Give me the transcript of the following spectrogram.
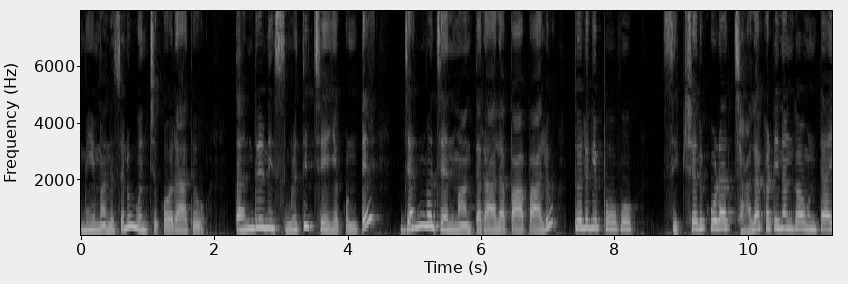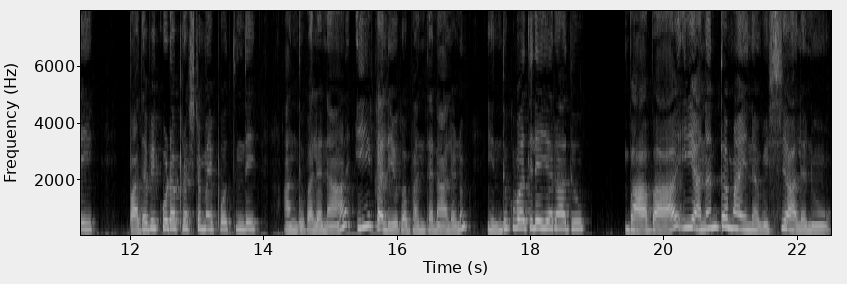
మీ మనసును ఉంచుకోరాదు. తండ్రిని స్మృతి చేయకుంటే జన్మ జన్మాంతరాల పాపాలు తొలగిపోవు. శిక్షలు కూడా చాలా కఠినంగా ఉంటాయి. పదవి కూడా భ్రష్టమైపోతుంది. అందువలన ఈ కలియుగ బంధనాలను ఎందుకు వదిలేయరాదు? బాబా ఈ అనంతమైన విషయాలను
